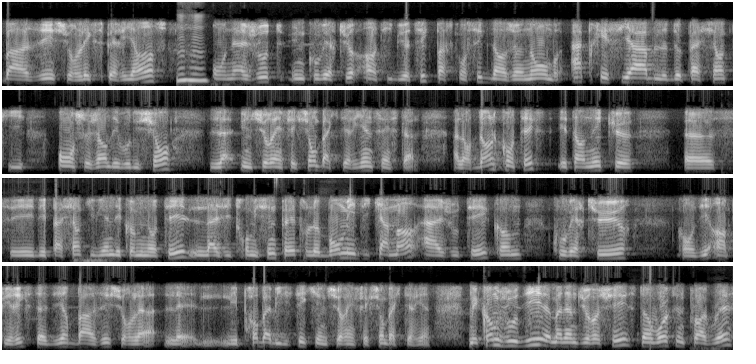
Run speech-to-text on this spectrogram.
basée sur l'expérience, mhm. on ajoute une couverture antibiotique parce qu'on sait que dans un nombre appréciable de patients qui ont ce genre d'évolution, une surinfection bactérienne s'installe. Alors, dans le contexte, étant donné que euh, c'est des patients qui viennent des communautés, l'azithromycine peut être le bon médicament à ajouter comme couverture qu'on dit empirique, c'est-à-dire basé sur la, les, probabilités qu'il y ait une surinfection bactérienne. Mais comme je vous dis, euh, Madame Durocher, c'est un work in progress.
